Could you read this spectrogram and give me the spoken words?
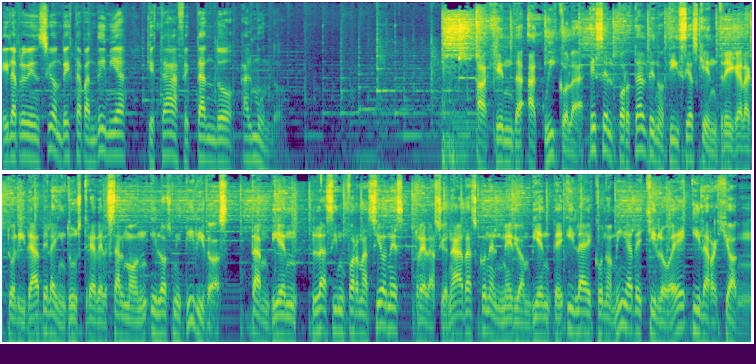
en la prevención de esta pandemia que está afectando al mundo. Agenda Acuícola es el portal de noticias que entrega la actualidad de la industria del salmón y los mitílidos. También las informaciones relacionadas con el medio ambiente y la economía de Chiloé y la región.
